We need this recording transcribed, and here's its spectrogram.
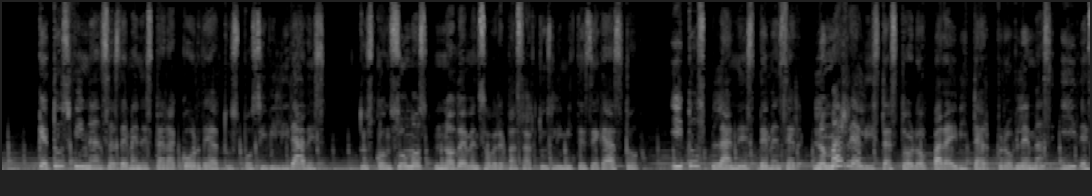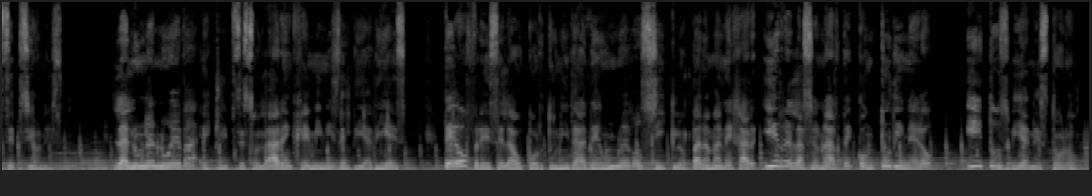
que tus finanzas deben estar acorde a tus posibilidades, tus consumos no deben sobrepasar tus límites de gasto y tus planes deben ser lo más realistas, Toro, para evitar problemas y decepciones. La luna nueva, eclipse solar en Géminis del día 10, te ofrece la oportunidad de un nuevo ciclo para manejar y relacionarte con tu dinero y tus bienes, toro.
